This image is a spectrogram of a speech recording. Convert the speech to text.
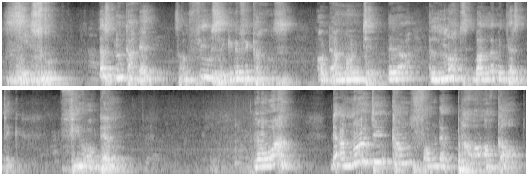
Say so let's look at the, some few significance of the anointing. There are a lot but let me just take few of them. Number one the anointing comes from the power of god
